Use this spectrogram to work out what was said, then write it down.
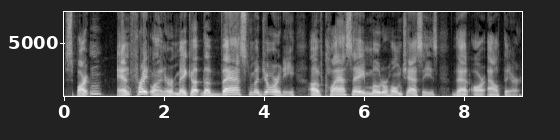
Spartan and Freightliner make up the vast majority of Class A motorhome chassis that are out there.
